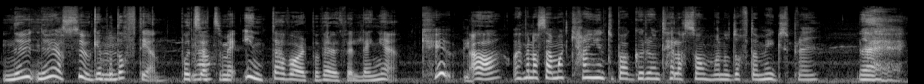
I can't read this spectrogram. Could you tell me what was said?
nu, nu är jag sugen på doft igen. På ett Mm. Ja. sätt som jag inte har varit på väldigt, väldigt länge. Kul. Ja. Och jag menar, så här, man kan ju inte bara gå runt hela sommaren och dofta myggspray. Nej,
